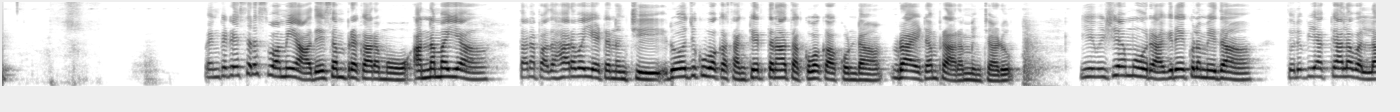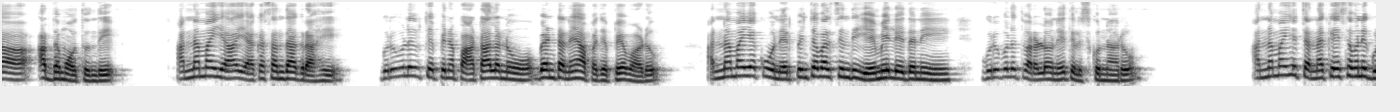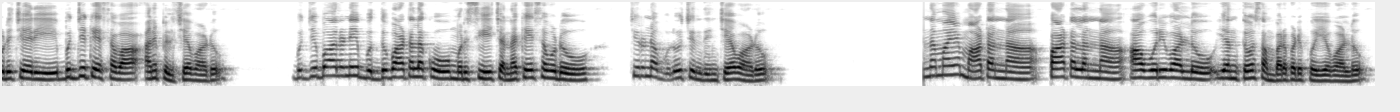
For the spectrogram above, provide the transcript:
వెంకటేశ్వర స్వామి ఆదేశం ప్రకారము అన్నమయ్య తన పదహారవ ఏట నుంచి రోజుకు ఒక సంకీర్తన తక్కువ కాకుండా వ్రాయటం ప్రారంభించాడు. ఈ విషయము రాగిరేకుల మీద తొలి వ్యాఖ్యాల వల్ల అర్థమవుతుంది. అన్నమయ్య ఏకసంధాగ్రాహి. గురువులు చెప్పిన పాఠాలను వెంటనే అప్పజెప్పేవాడు. అన్నమయ్యకు నేర్పించవలసింది ఏమీ లేదని గురువులు త్వరలోనే తెలుసుకున్నారు. అన్నమయ్య చెన్నకేశవుని గుడి చేరి బుజ్జికేశవ అని పిలిచేవాడు. బుజ్జిబాలుని బుద్దుబాటలకు మురిసి చెన్నకేశవుడు చిరునవ్వులు చిందించేవాడు. అన్నమయ్య మాటన్నా పాటలన్నా ఆ ఊరి వాళ్ళు ఎంతో సంబరపడిపోయేవాళ్ళు.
